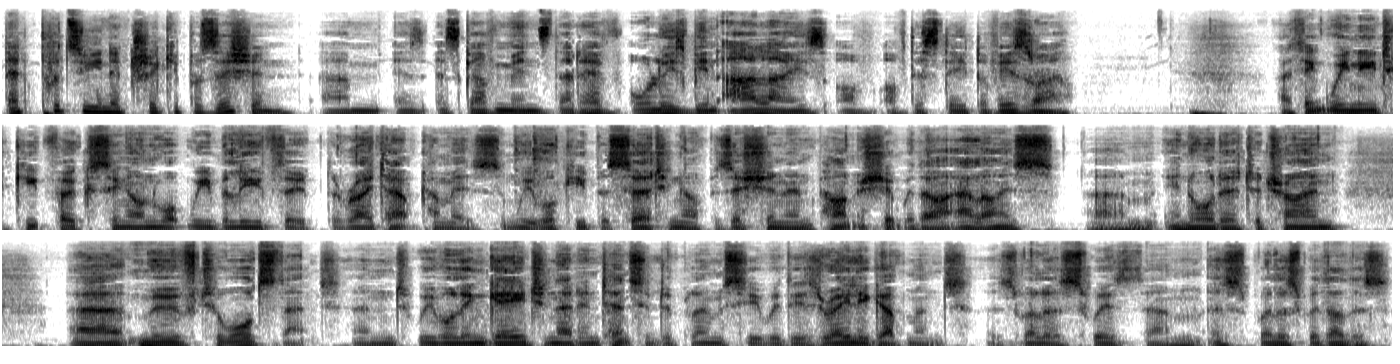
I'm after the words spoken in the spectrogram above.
that puts you in a tricky position um, as, as governments that have always been allies of, of the state of Israel. I think we need to keep focusing on what we believe the, the right outcome is, and we will keep asserting our position in partnership with our allies um, in order to try and uh, move towards that. And we will engage in that intensive diplomacy with the Israeli government as well as with um, as well as with others.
